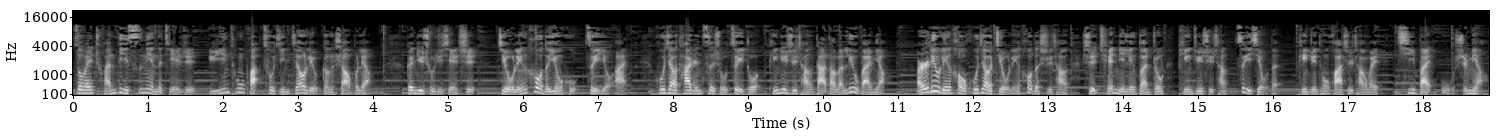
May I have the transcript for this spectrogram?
作为传递思念的节日，语音通话促进交流更少不了。根据数据显示，九零后的用户最有爱，呼叫他人次数最多，平均时长达到了六百秒；而六零后呼叫九零后的时长是全年龄段中平均时长最久的，平均通话时长为七百五十秒。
